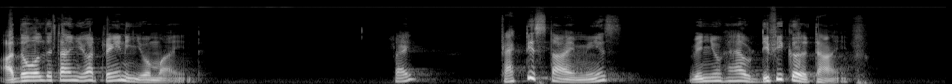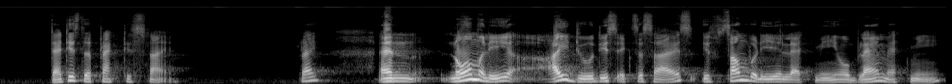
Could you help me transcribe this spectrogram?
Other all the time you are training your mind. Right? Practice time is when you have difficult time. That is the practice time. Right? And normally I do this exercise if somebody at me or blame at me.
